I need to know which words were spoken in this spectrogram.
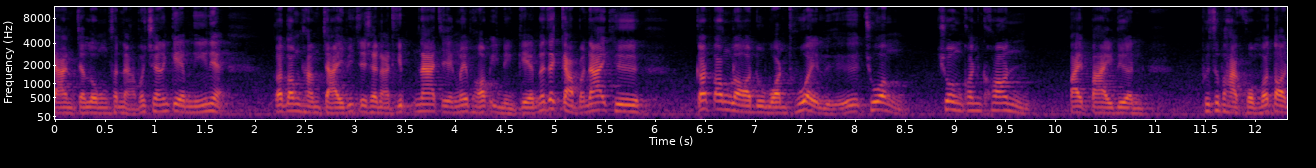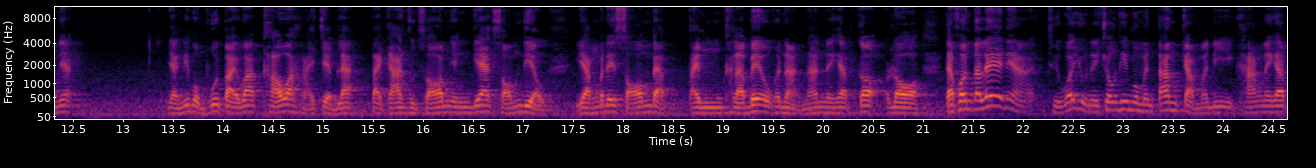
การจะลงสนามเพราะฉะนั้นเกมนี้เนี่ยก็ต้องทำใจพี่เจชนาทิพย์น่าจะยังไม่พร้อมอีกหนึ่งเกม น่าจะกลับมาได้คือ ก็ต้องรอดูบอลถ้วยหรือช่วงช่วงค่อนๆปลายปลายเดือนพฤษภาคมเพราะตอนเนี้ย อย่างที่ผมพูดไปว่าเขาอะหายเจ็บแล้ว แต่การฝึกซ้อมยังแยกซ้อมเดี่ยว ยังไม่ได้ซ้อมแบบเต็มคาราเบลขนาดนั้นนะครับ ก็รอ แต่ฟอนตาเล่เนี่ยถือว่าอยู่ในช่วงที่โมเมนตัมกลับมาดีอีกครั้งนะครับ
